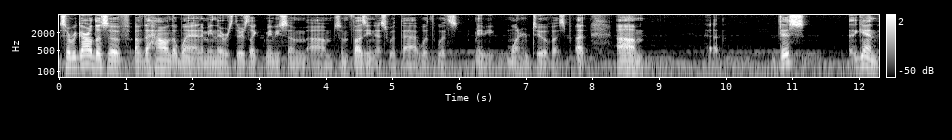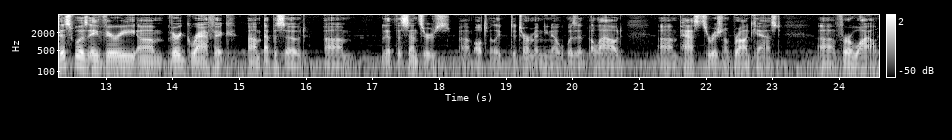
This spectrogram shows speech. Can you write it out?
so regardless of, of the how and the when, I mean, there's there's like maybe some um, some fuzziness with that, with with maybe one or two of us, but um, this again, this was a very um, very graphic um, episode um, that the censors um, ultimately determined, you know, wasn't allowed um, past its original broadcast uh, for a while.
